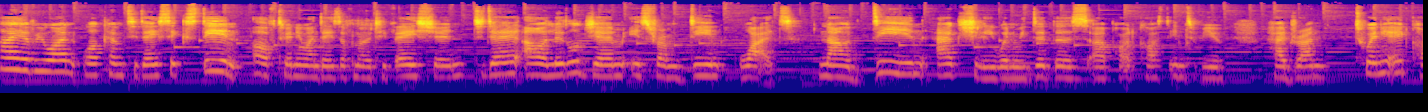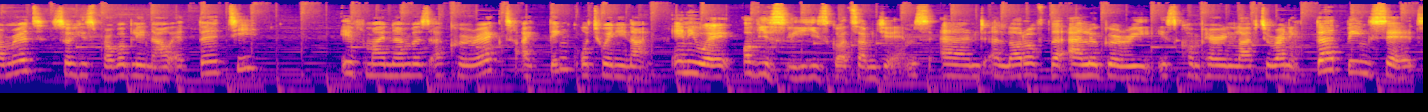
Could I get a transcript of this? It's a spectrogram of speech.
Hi everyone, welcome to day 16 of 21 Days of Motivation. Today, our little gem is from Dean White. Now, Dean actually, when we did this uh, podcast interview, had run 28 comrades, so he's probably now at 30 if my numbers are correct, I think, or 29. Anyway, obviously, he's got some gems, and a lot of the allegory is comparing life to running. That being said,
